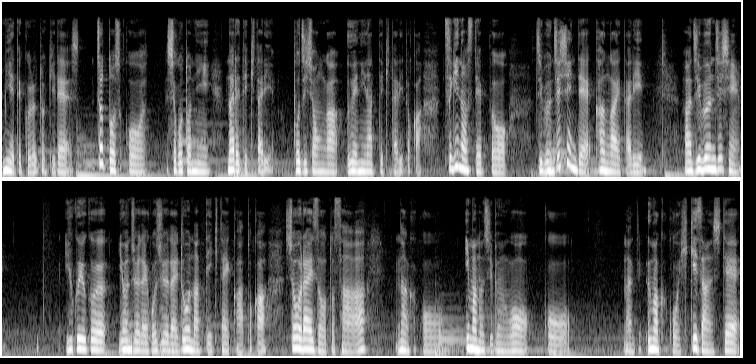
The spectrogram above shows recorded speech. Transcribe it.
見えてくる時でちょっとこう仕事に慣れてきたりポジションが上になってきたりとか次のステップを自分自身で考えたりあ自分自身ゆくゆく40代50代どうなっていきたいかとか将来像とさなんかこう今の自分をこうなんてうまくこう引き算して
